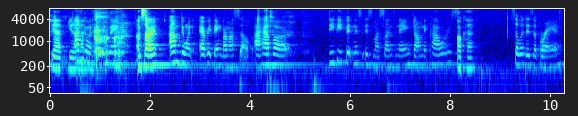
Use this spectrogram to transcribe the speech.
Yeah, do you not I'm have doing a- everything. I'm sorry? I'm doing everything by myself. I have a, DP Fitness is my son's name, Dominic Powers. Okay. So it is a brand.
